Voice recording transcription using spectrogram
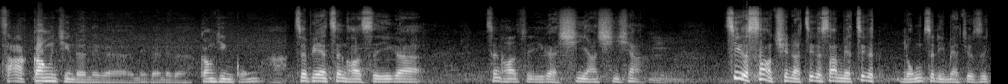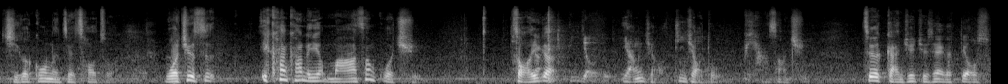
扎钢筋的那个那个那个钢筋工啊，这边正好是一个，正好是一个夕阳西下。嗯，这个上去呢，这个上面这个笼子里面就是几个工人在操作，我就是一看看了要马上过去，找一个低角度仰角低角度啪上去，这个感觉就像一个雕塑，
